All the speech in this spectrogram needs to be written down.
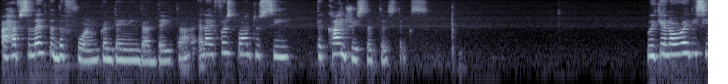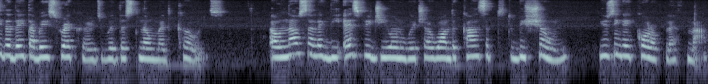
I have selected the form containing that data and I first want to see the country statistics. We can already see the database records with the SNOMED codes. I will now select the SVG on which I want the concept to be shown using a choropleth map.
